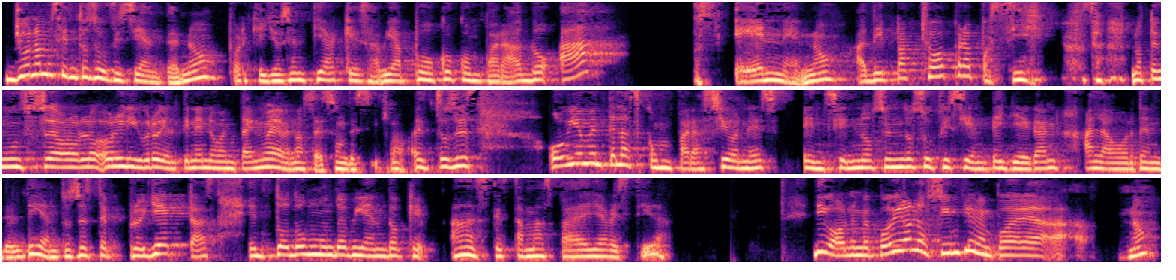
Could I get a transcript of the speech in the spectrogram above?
yo no me siento suficiente, ¿no? Porque yo sentía que sabía poco comparado a pues N, ¿no? A Deepak Chopra, pues sí, o sea, no tengo un solo libro y él tiene 99, no sé, es un decir, ¿no? Entonces, Obviamente las comparaciones en sí no siendo suficiente llegan a la orden del día. Entonces te proyectas en todo el mundo viendo que, ah, es que está más para ella vestida. Digo, no me puedo ir a lo simple, me puedo ir ¿no?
